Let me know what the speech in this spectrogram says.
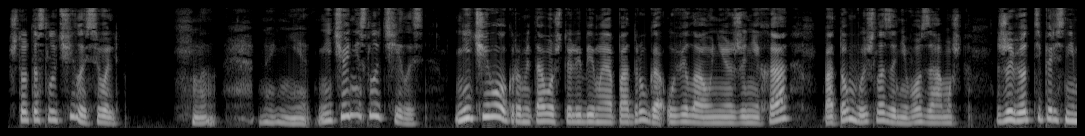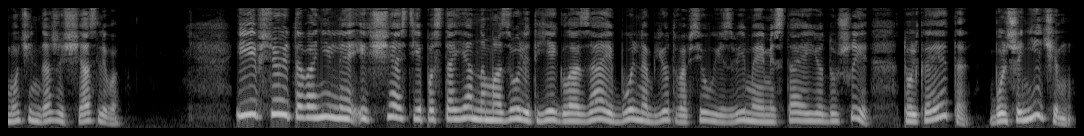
Что-то случилось, Оль?» «Ну, нет, ничего не случилось. Ничего, кроме того, что любимая подруга увела у нее жениха, потом вышла за него замуж. Живет теперь с ним очень даже счастливо. И все это ванильное их счастье постоянно мозолит ей глаза и больно бьет во все уязвимые места ее души. Только это? Больше нечему.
